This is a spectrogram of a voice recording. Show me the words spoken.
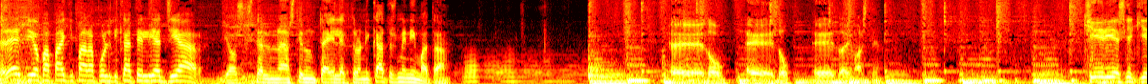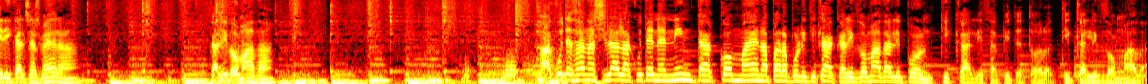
Radio παπάκι παραπολιτικά.gr Για όσους θέλουν να στείλουν τα ηλεκτρονικά τους μηνύματα. Εδώ, εδώ, εδώ είμαστε. Κυρίες και κύριοι καλή σας μέρα. Καλή εβδομάδα. Ακούτε Θανασιλάλα, ακούτε 90,1 παραπολιτικά. Καλή εβδομάδα λοιπόν. Τι καλή θα πείτε τώρα, τι καλή εβδομάδα,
